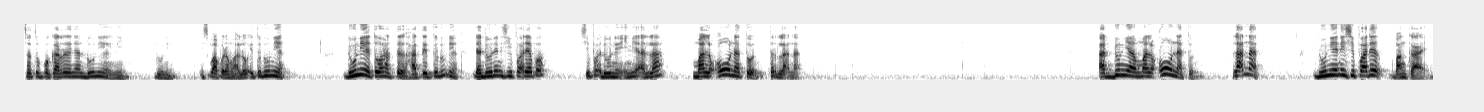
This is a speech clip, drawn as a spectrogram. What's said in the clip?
satu perkara yang dunia ini. Dunia. Nisbah pada makhluk, itu dunia. Dunia itu harta. Harta itu dunia. Dan dunia ini sifat dia apa? Sifat dunia ini adalah mal'unatun, terlaknat. Ad-dunya mal'unatun. Laknat. Dunia ni sifat dia bangkai.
